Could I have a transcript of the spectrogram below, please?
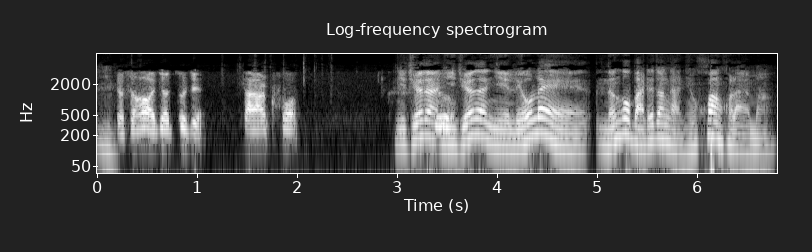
嗯有时候就自己在那儿哭。你觉得你觉得你流泪能够把这段感情换回来吗？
